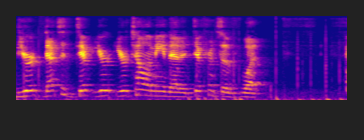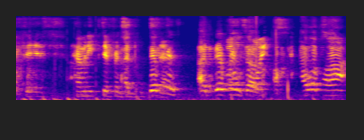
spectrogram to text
you're that's a di- you're you're telling me that a difference of what? Fifth, how many difference? A difference, a difference of points. a hell of a lot,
